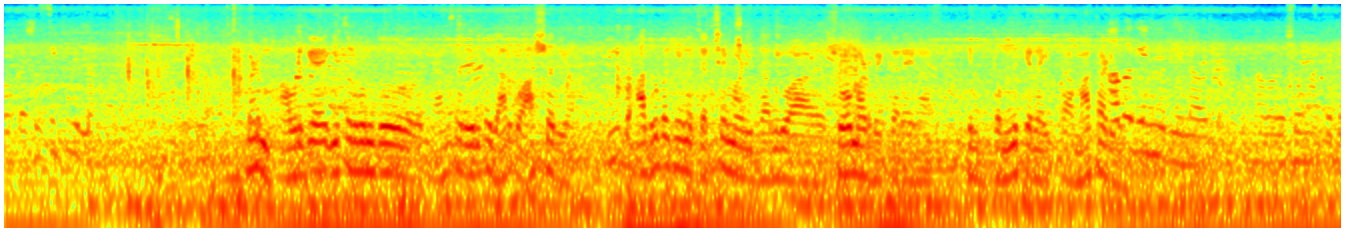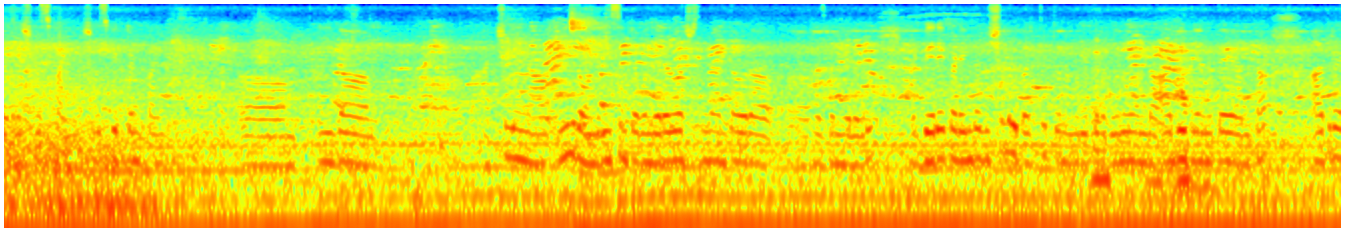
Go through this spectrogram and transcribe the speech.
ಅವಕಾಶ ಸಿಕ್ಕಲಿಲ್ಲ ಮೇಡಮ್, ಅವ್ರಿಗೆ ಈ ಥರದೊಂದು ಕ್ಯಾನ್ಸರ್ ಇರುತ್ತೆ ಯಾರಿಗೂ ಆಶ್ಚರ್ಯ. ಈ ಬ- ಅದ್ರ ಬಗ್ಗೆ ಏನೋ ಚರ್ಚೆ ಮಾಡಿದ್ದ ನೀವು ಆ ಶೋ ಮಾಡ್ಬೇಕಾದ್ರೆ ಏನೋ ನಿಮ್ಮ ಗಮನಕ್ಕೆ ಏನೋ ಇತ್ತ? ಮಾತಾಡಿ. ಏನೂ ಇರಲಿಲ್ಲ ಅವ್ರಿಗೆ. ಅವಾಗ ಶೋ ಮಾಡಬೇಕಾದ್ರೆ she was fine she fine ಈಗ ಆ್ಯಕ್ಚುಲಿ ನಾವು ಈಗ ಒಂದು ರೀಸೆಂಟಾಗಿ ಒಂದು ಎರಡು ವರ್ಷದಿಂದ ಅಂತ ಅವರ ಹಸ್ಬೆಂಡ್ ಹೇಳಿದ್ರು. ಬಟ್ ಬೇರೆ ಕಡೆಯಿಂದ ವಿಷಯಗಳು ಬರ್ತಿತ್ತು ನಮಗೆ ಈ ಒಂದು ಆಗಿದೆ ಅಂತೆ. ಅಂತ ಆದರೆ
